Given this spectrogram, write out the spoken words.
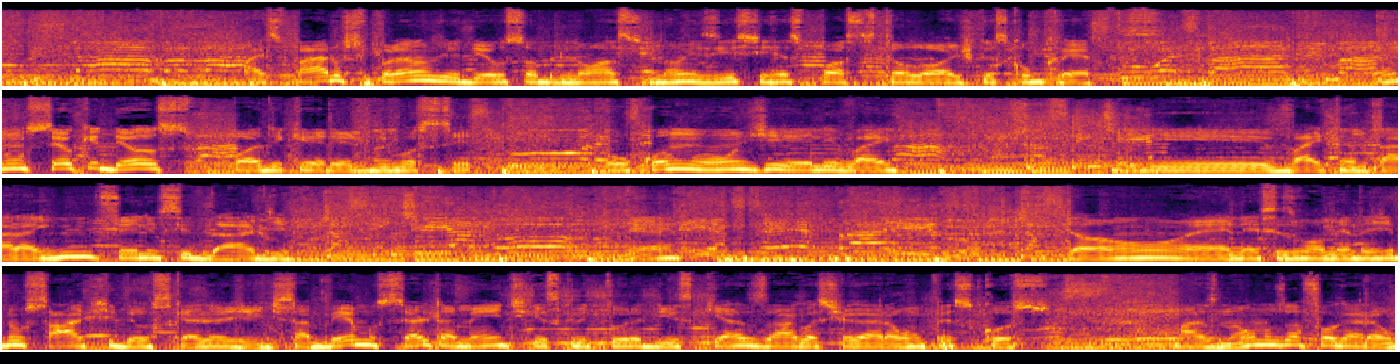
Mas para os planos de Deus sobre nós não existe respostas teológicas concretas. Eu não sei o que Deus pode querer de você, ou quão longe ele vai ele vai tentar a infelicidade. Né? Então, é, nesses momentos a gente não sabe o que Deus quer da gente. Sabemos certamente que a Escritura diz que as águas chegarão ao pescoço, mas não nos afogarão.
